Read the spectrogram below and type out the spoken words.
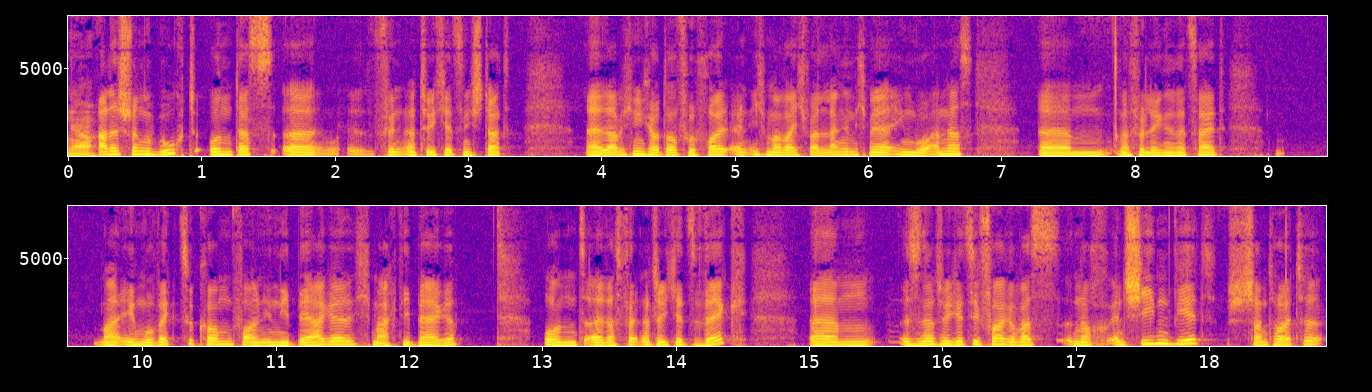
Ja. alles schon gebucht und das äh, findet natürlich jetzt nicht statt. Äh, da habe ich mich auch darauf gefreut, endlich mal, weil ich war lange nicht mehr irgendwo anders ähm, für längere Zeit, mal irgendwo wegzukommen, vor allem in die Berge. Ich mag die Berge. Und äh, das fällt natürlich jetzt weg. Ähm, es ist natürlich jetzt die Frage, was noch entschieden wird. Stand heute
